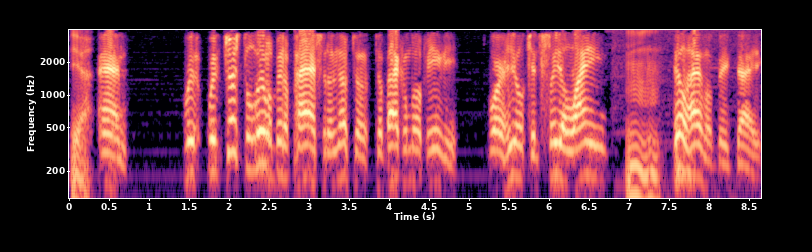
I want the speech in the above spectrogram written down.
Yeah. and with with just a little bit of passing, enough to to back them up any where he'll can see a lane, hmm he'll have a big day.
